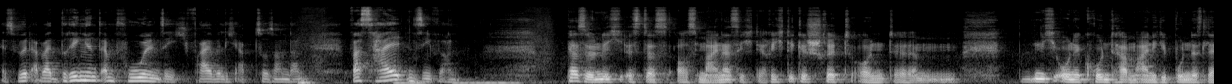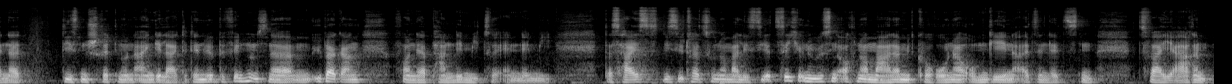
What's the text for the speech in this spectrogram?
Es wird aber dringend empfohlen, sich freiwillig abzusondern. Was halten Sie von? Persönlich ist das aus meiner Sicht der richtige Schritt und ähm, nicht ohne Grund haben einige Bundesländer diesen Schritt nun eingeleitet, denn wir befinden uns im Übergang von der Pandemie zur Endemie. Das heißt, die Situation normalisiert sich und wir müssen auch normaler mit Corona umgehen als in den letzten zwei Jahren.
